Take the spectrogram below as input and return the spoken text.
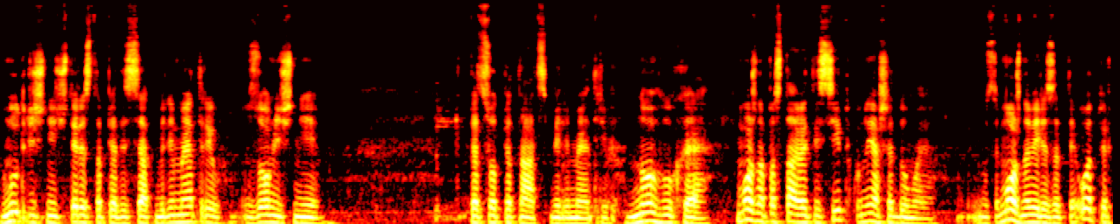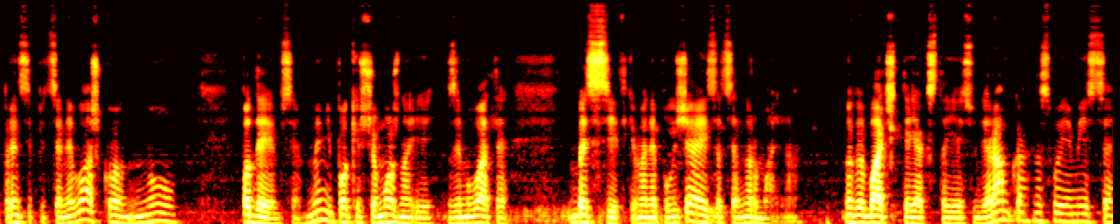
внутрішні 450 мм, зовнішні 515 мм. Дно глухе. Можна поставити сітку, ну я ще думаю. Можна вирізати отвір, в принципі, це не важко. Ну, подивимося. Мені поки що можна і зимувати без сітки. У мене виходить, це нормально. От ви бачите, як стає сюди рамка на своє місце.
